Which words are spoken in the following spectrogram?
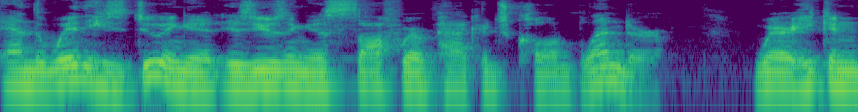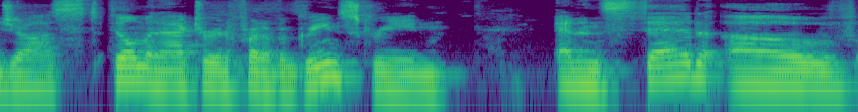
And the way that he's doing it is using this software package called Blender where he can just film an actor in front of a green screen and instead of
